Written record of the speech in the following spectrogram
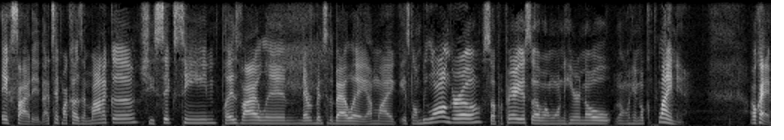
excited. I take my cousin Monica. She's 16, plays violin, never been to the ballet. I'm like, it's gonna be long, girl. So prepare yourself. I want to hear no, I don't hear no complaining. Okay,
